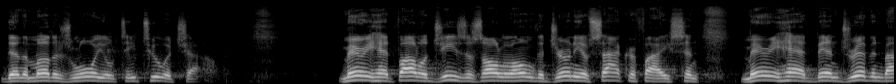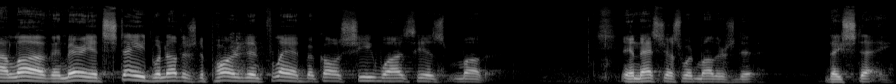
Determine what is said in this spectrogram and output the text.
than a mother's loyalty to a child. Mary had followed Jesus all along the journey of sacrifice, and Mary had been driven by love, and Mary had stayed when others departed and fled because she was his mother. And that's just what mothers do they stay.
